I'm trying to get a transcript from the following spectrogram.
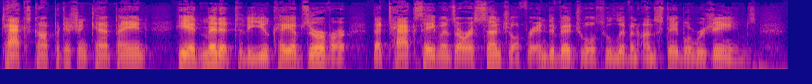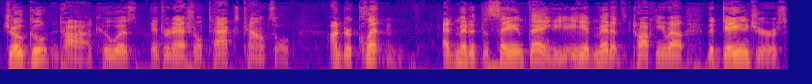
tax competition campaign, he admitted to the UK Observer that tax havens are essential for individuals who live in unstable regimes. Joe Guttentag, who was International Tax Counsel under Clinton, admitted the same thing. He, he admitted talking about the dangers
